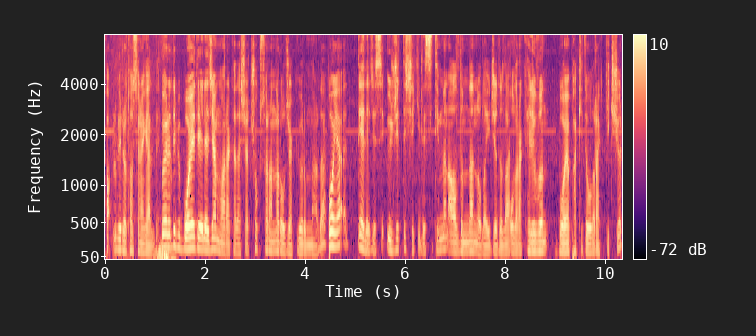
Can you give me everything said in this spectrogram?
farklı bir rotasyona geldi. Böyle de bir boya DLC'm var arkadaşlar. Çok soranlar olacak yorumlarda. Boya DLC'si ücretli şekilde Steam'den aldığımdan dolayı cadılar olarak Halloween boya paketi olarak geçiyor.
